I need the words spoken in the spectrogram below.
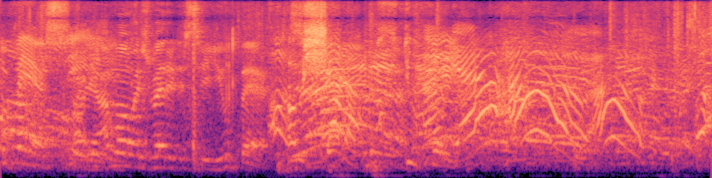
for bear shit. yeah, I'm always ready to see you bear. Oh, shut up, you stupid. Oh, yeah? Oh, oh. Well,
